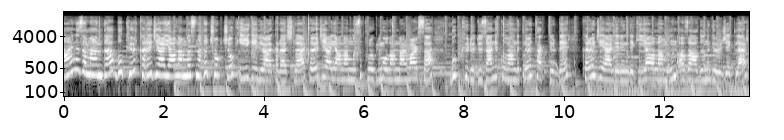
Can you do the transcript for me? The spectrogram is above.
Aynı zamanda bu kür karaciğer yağlanmasına da çok çok iyi geliyor arkadaşlar. Karaciğer yağlanması problemi olanlar varsa bu kürü düzenli kullandıkları takdirde karaciğerlerindeki yağlanmanın azaldığını görecekler.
